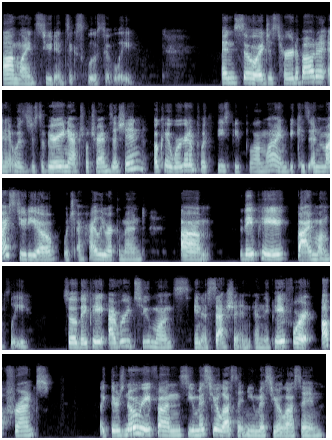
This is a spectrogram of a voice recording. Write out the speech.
online students exclusively. And so I just heard about it and it was just a very natural transition. Okay, we're going to put these people online because in my studio, which I highly recommend, um, they pay bi monthly. So they pay every two months in a session and they pay for it upfront. Like there's no refunds. You miss your lesson, you miss your lesson.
